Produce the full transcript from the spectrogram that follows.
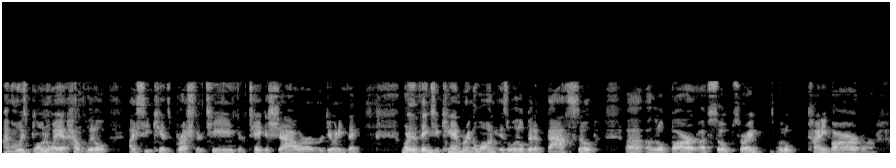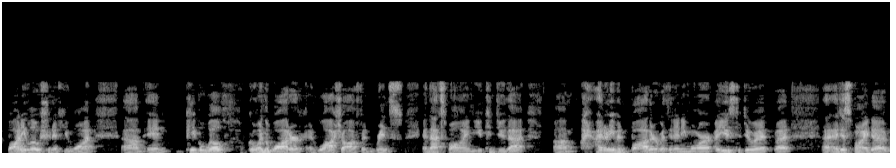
I'm always blown away at how little I see kids brush their teeth or take a shower or do anything. One of the things you can bring along is a little bit of bath soap, uh, a little bar of soap, sorry, a little tiny bar or body lotion if you want. Um, and people will go in the water and wash off and rinse, and that's fine. You can do that. Um, I, I, don't even bother with it anymore. I used to do it, but I just find uh,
